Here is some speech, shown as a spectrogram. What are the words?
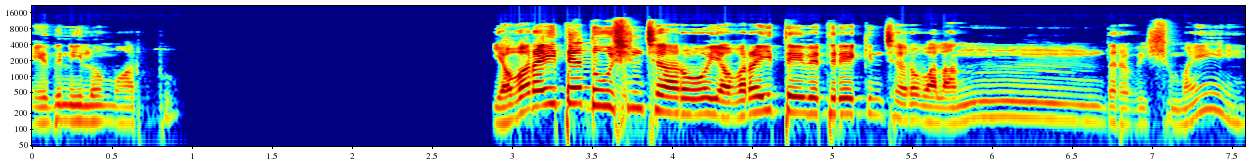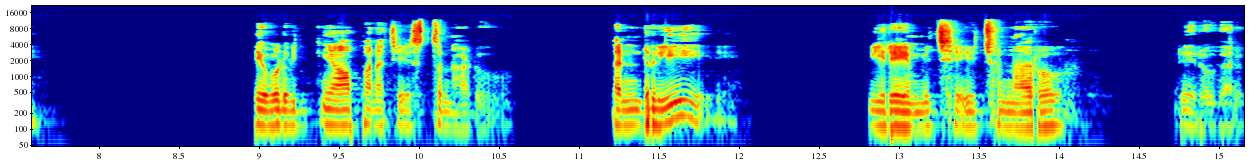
ఏది నీలో మార్పు? ఎవరైతే దూషించారో ఎవరైతే వ్యతిరేకించారో వాళ్ళందరి విషయమై దేవుడు విజ్ఞాపన చేస్తున్నాడు. తండ్రి మీరేమి చేయుచున్నారో రేరు గారు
